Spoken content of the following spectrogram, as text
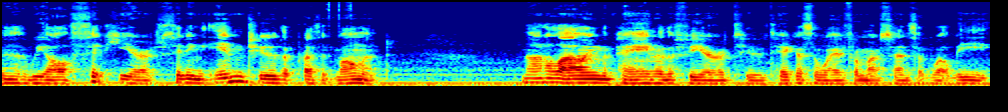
As we all sit here, sitting into the present moment, not allowing the pain or the fear to take us away from our sense of well being.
